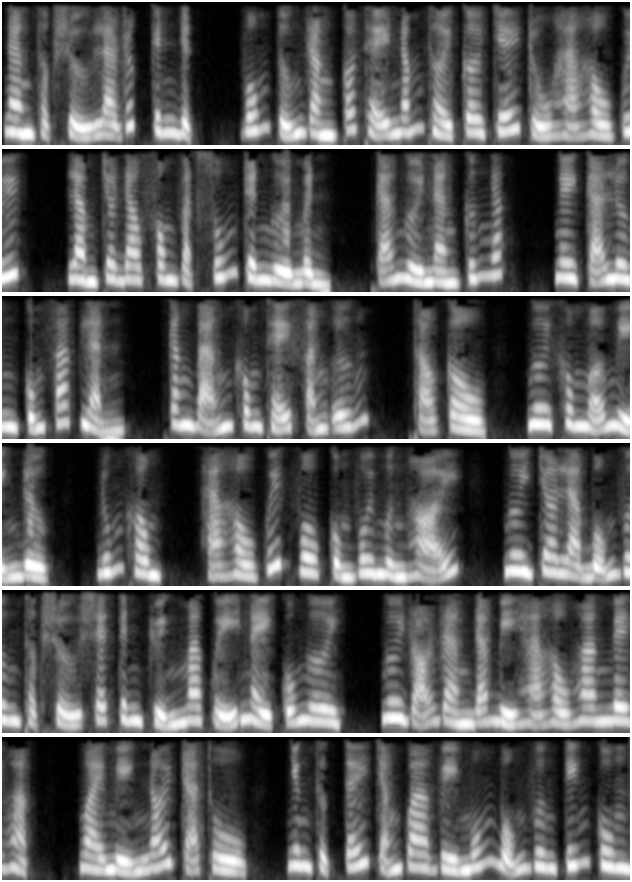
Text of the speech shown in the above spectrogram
nàng thật sự là rất kinh địch, vốn tưởng rằng có thể nắm thời cơ chế trụ hạ hầu quyết, làm cho đao phong vạch xuống trên người mình, cả người nàng cứng ngắc, ngay cả lưng cũng phát lạnh, căn bản không thể phản ứng, thọ cầu, ngươi không mở miệng được, đúng không, hạ hầu quyết vô cùng vui mừng hỏi, ngươi cho là bổn vương thật sự sẽ tin chuyện ma quỷ này của ngươi, ngươi rõ ràng đã bị hạ hầu hoang mê hoặc, ngoài miệng nói trả thù, nhưng thực tế chẳng qua vì muốn bổn vương tiến cung,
